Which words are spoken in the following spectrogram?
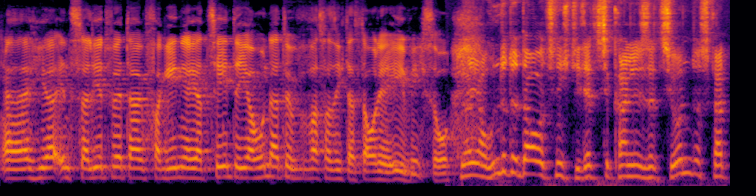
äh, hier installiert wird, da vergehen ja Jahrzehnte, Jahrhunderte, was weiß ich, das dauert ja ewig so. Ja, Jahrhunderte dauert es nicht. Die letzte Kanalisation, das hat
